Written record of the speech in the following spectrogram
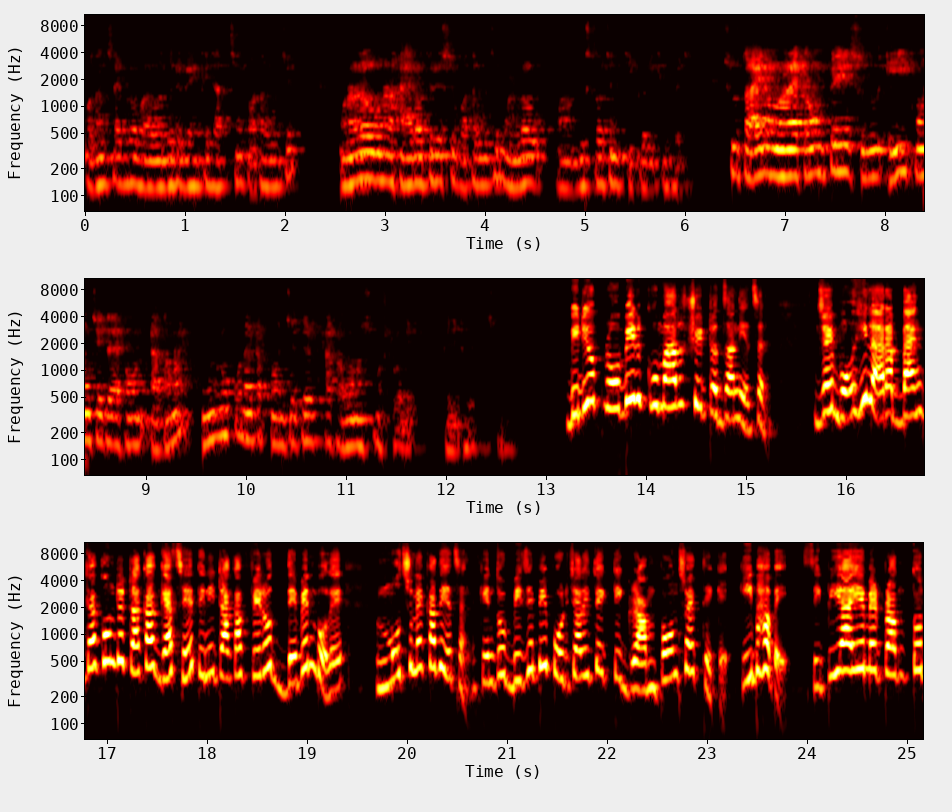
প্রধান সাহেবরাও বারবার ধরে ব্যাংকে যাচ্ছেন কথা বলছেন ওনারাও ওনার হায়ার অথরিটির সঙ্গে কথা বলছেন ওনারাও বুঝতে পারছেন কী করে কী হয়েছে। শুধু তাই না ওনার অ্যাকাউন্টে শুধু এই পঞ্চায়েতের অ্যাকাউন্ট টাকা নয় অন্য কোনো একটা পঞ্চায়েতের টাকা ওনার সমস্ত ক্রেডিট হয়েছে শুধু ভিডিও প্রবীর কুমার সিট জানিয়েছেন যে মহিলার ব্যাংক অ্যাকাউন্টে টাকা গেছে, তিনি টাকা ফেরত দেবেন বলে মুচলেখা দিয়েছেন। কিন্তু বিজেপি পরিচালিত একটি গ্রাম পঞ্চায়েত থেকে কীভাবে সিপিআইএম এর প্রাক্তন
